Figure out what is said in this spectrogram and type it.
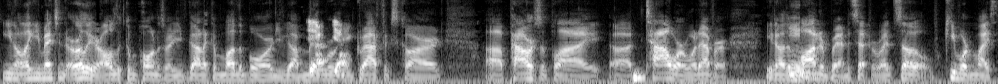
you know like you mentioned earlier all the components right. You've got like a motherboard, you've got memory, yeah. graphics card, uh, power supply, uh, tower, whatever. You know the mm. monitor brand, etc. Right. So keyboard, and mice.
